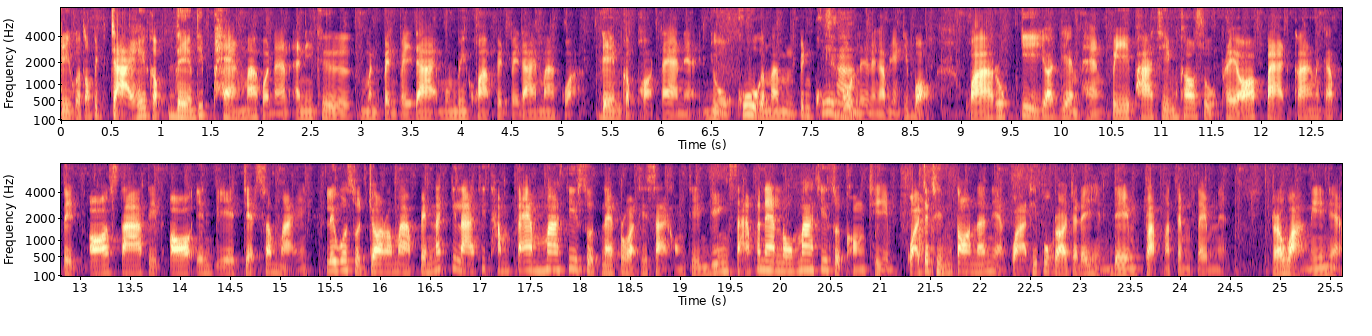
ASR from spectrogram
ดีกว่าต้องไปจ่ายให้กับเดมที่แพงมากกว่านั้น อันนี้คือมันเป็นไปได้มันมีความเป็นไปได้มากกว่า เดมกับ Portland เนี่ยอยู่คู่กันมาเหมือนเป็นคู่บุญเลยนะครับอย่างที่บอก คว้ารุกกี้ยอดเยี่ยมแห่งปีพาทีมเข้าสู่เพลย์ออฟ8ครั้งนะครับ ติด All Star ติด All NBA 7 สมัย เรียกว่าสุดยอดมากๆเป็นนักกีฬาที่ทำแต้มมากที่สุดในประวัติศาสตร์ของทีม ยิง 3 คะแนนลงมากที่สุดของทีม กว่าจะถึงตอนนั้นเนี่ยกว่าที่พวกเราจะได้เห็นเดมกลับมาเต็มๆเนี่ยระหว่างนี้เนี่ย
